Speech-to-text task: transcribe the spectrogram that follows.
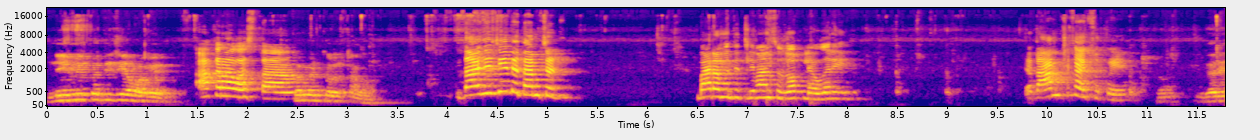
नेहमी कधी जेवावे? अकरा वाजता. कमेंट करून सांगा. दाजीच येतात आमचं. बारामतीतली माणसं झोपल्या घरी. त्यात आमची काय चूक आहे? घरी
